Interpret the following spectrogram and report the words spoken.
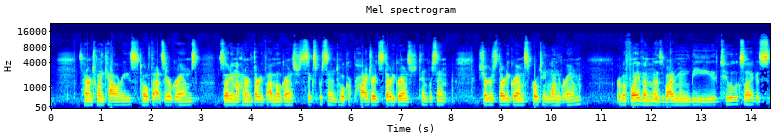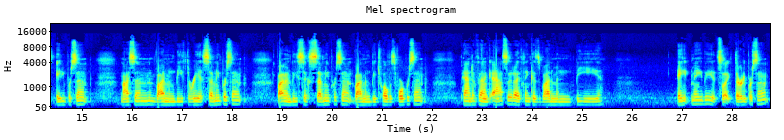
It's 120 calories, total fat 0 grams, sodium 135 milligrams, 6%, total carbohydrates 30 grams, 10%, sugars 30 grams, protein 1 gram. Riboflavin is vitamin B2, it looks like, it's 80%. Niacin, vitamin B3 is 70%. Vitamin B6 is 70%. Vitamin B12 is 4%. Pantothenic acid, I think, is vitamin B8, maybe. It's like 30%.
